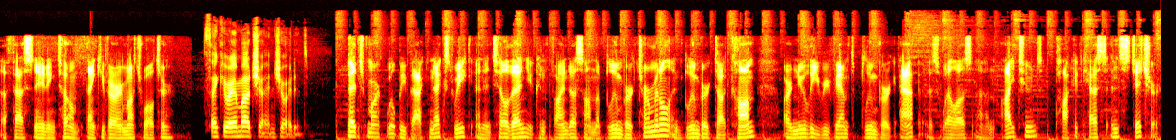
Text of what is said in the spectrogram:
a fascinating tome. Thank you very much, Walter. Thank you very much. I enjoyed it. Benchmark will be back next week, and until then, you can find us on the Bloomberg Terminal and Bloomberg.com, our newly revamped Bloomberg app, as well as on iTunes, Pocket Cast, and Stitcher.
